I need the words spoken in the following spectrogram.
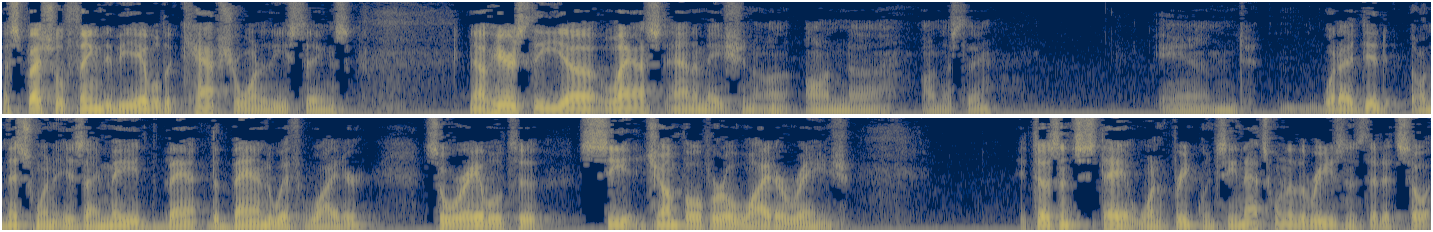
a special thing to be able to capture one of these things. Now, here's the uh, last animation on on, uh, on this thing. And what I did on this one is I made the, band, the bandwidth wider, so we're able to see it jump over a wider range. It doesn't stay at one frequency, and that's one of the reasons that it's so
